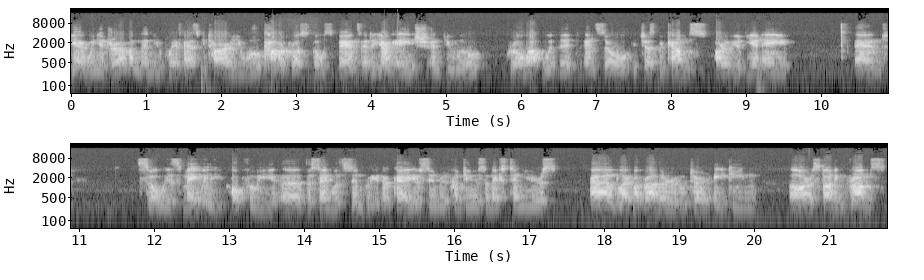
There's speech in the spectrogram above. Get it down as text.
yeah, when you're German and you play fast guitar, you will come across those bands at a young age, and you will grow up with it, and so it just becomes part of your DNA. And so is maybe, hopefully, uh, the same with Sinbreed. Okay, if Sinbreed continues the next ten years, and like my brother who turned 18 are starting drums,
